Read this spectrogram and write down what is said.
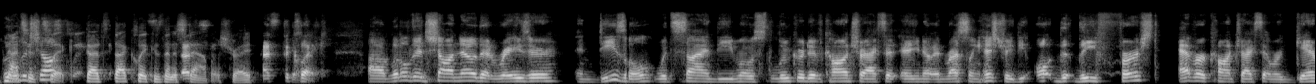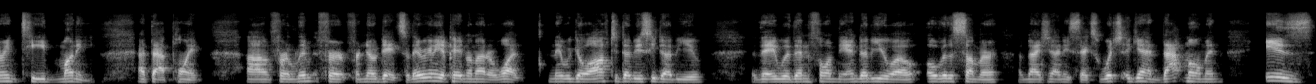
That's his Shawn- Kliq. That's that Kliq is then That's- established, right? That's the Yeah. Kliq. Uh, little did Shawn know that Razor and Diesel would sign the most lucrative contracts that, uh, you know in wrestling history. The, the the first ever contracts that were guaranteed money at that point um, for lim- for for no date. So they were going to get paid no matter what. And they would go off to WCW. They would then form the NWO over the summer of 1996. Which again, that moment is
